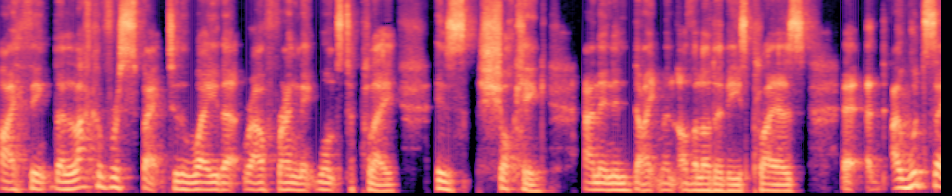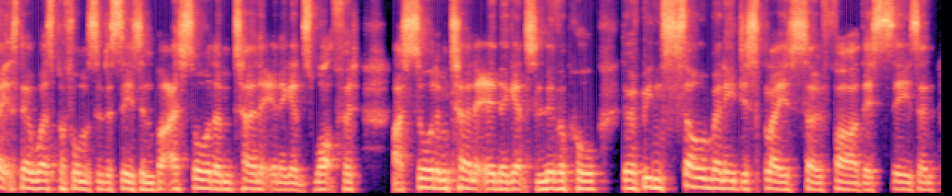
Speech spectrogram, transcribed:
I think the lack of respect to the way that Ralph Rangnick wants to play is shocking and an indictment of a lot of these players. Uh, I would say it's their worst performance of the season, but I saw them turn it in against Watford. I saw them turn it in against Liverpool. There have been so many displays so far this season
